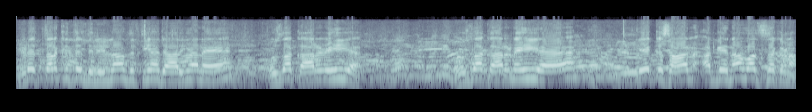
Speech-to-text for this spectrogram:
ਜਿਹੜੇ ਤਰਕ ਤੇ ਦਲੀਲਾਂ ਦਿੱਤੀਆਂ ਜਾ ਰਹੀਆਂ ਨੇ ਉਸ ਦਾ ਕਾਰਨ ਇਹੀ ਹੈ। ਉਸ ਦਾ ਕਾਰਨ ਇਹੀ ਹੈ ਕਿ ਕਿਸਾਨ ਅੱਗੇ ਨਾ ਵੱਧ ਸਕਣ।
